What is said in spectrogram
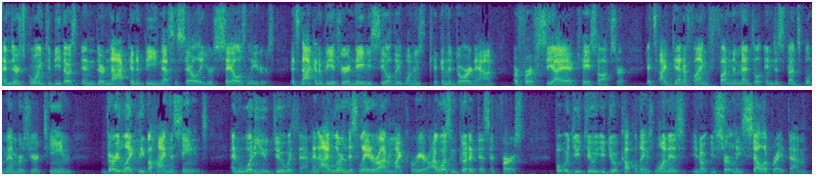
And there's going to be those, and they're not going to be necessarily your sales leaders. It's not going to be if you're a Navy SEAL, the one who's kicking the door down, or for a CIA, case officer it's identifying fundamental, indispensable members of your team, very likely behind the scenes. And what do you do with them? And I learned this later on in my career. I wasn't good at this at first, but what you do, you do a couple things. One is, you know, you certainly celebrate them.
